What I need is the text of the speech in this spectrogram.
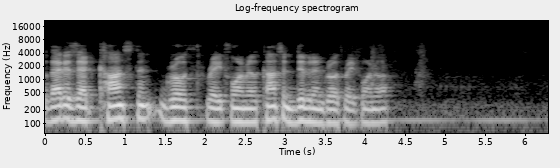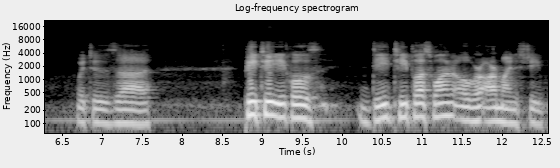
So that is that constant growth rate formula, constant dividend growth rate formula, which is uh, PT equals dt plus 1 over r minus g.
